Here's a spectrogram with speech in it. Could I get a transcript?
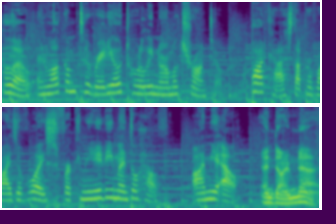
Hello, and welcome to Radio Totally Normal Toronto, a podcast that provides a voice for community mental health. I'm Yael. And I'm Nat.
